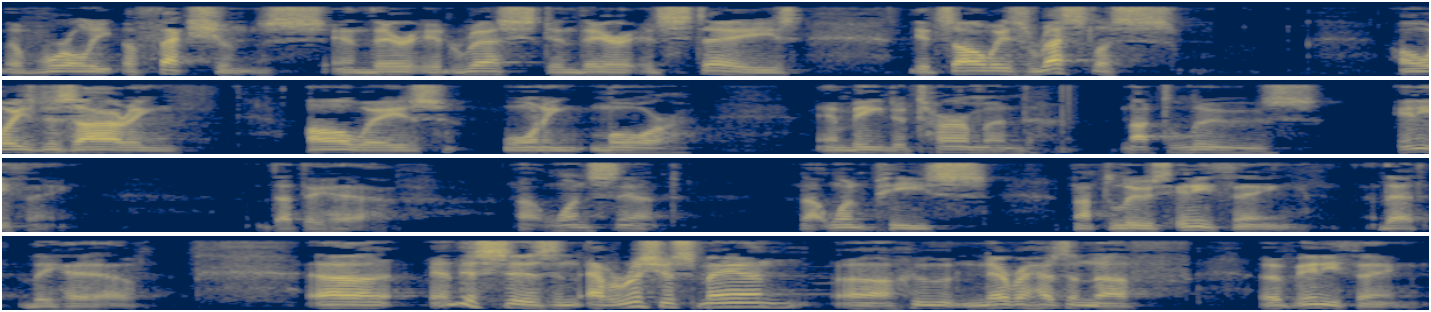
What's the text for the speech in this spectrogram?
of worldly affections, and there it rests and there it stays. It's always restless always desiring, always wanting more, and being determined not to lose anything that they have. Not one cent, not one piece, not to lose anything that they have. Uh, and this is an avaricious man uh, who never has enough of anything.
